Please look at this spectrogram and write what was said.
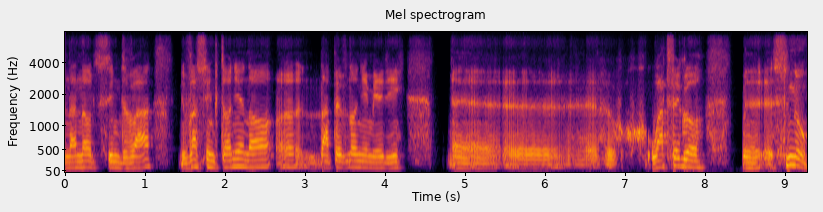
na Nord Stream 2 w Waszyngtonie, no e, na pewno nie mieli e, łatwego snu.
